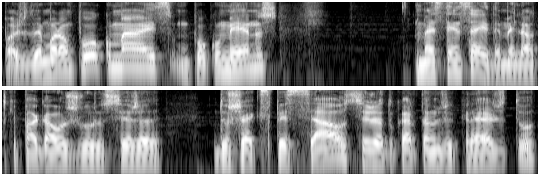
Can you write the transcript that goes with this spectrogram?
Pode demorar um pouco mais, um pouco menos, mas tem saída. É melhor do que pagar o juros, seja do cheque especial, seja do cartão de crédito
